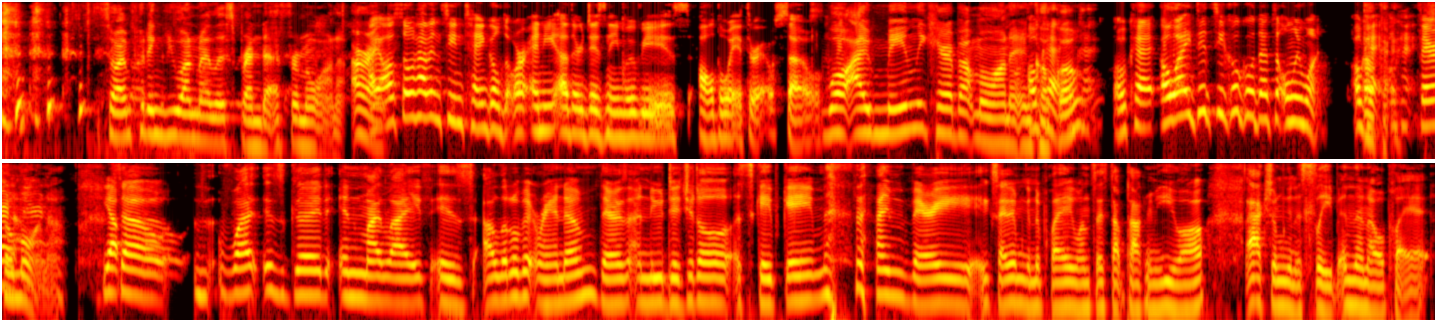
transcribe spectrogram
so I'm putting you on my list, Brenda, for Moana. All right. I also haven't seen Tangled or any other Disney movies all the way through. So Well, I mainly care about Moana and okay. Coco. Okay. okay. Oh, I did see Coco. That's the only one. Okay. Okay. okay. Fair so enough. Moana. Yep. So what is good in my life is a little bit random. There's a new digital escape game that I'm very excited I'm going to play once I stop talking to you all. Actually, I'm going to sleep and then I will play it.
